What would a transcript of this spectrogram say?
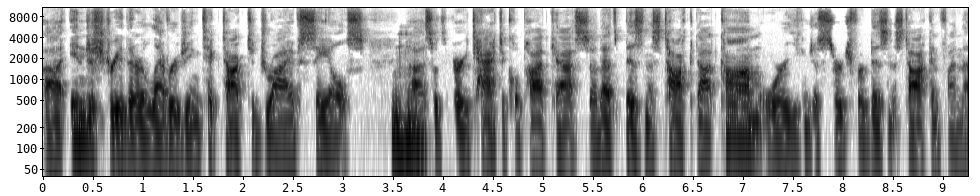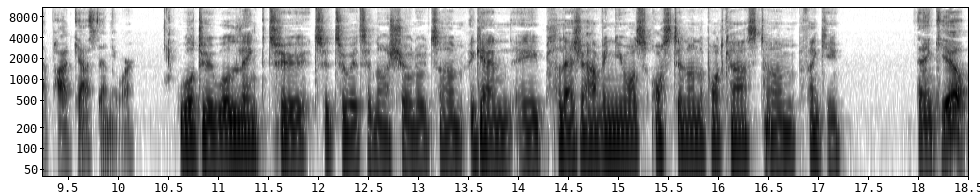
uh, industry that are leveraging TikTok to drive sales. Mm-hmm. Uh, so it's a very tactical podcast. So that's businesstalk.com, or you can just search for Business Talk and find that podcast anywhere. We'll do. We'll link to, to, to it in our show notes. Um, again, a pleasure having you, Austin, on the podcast. Um, thank you. Thank you.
